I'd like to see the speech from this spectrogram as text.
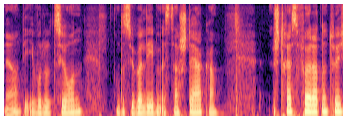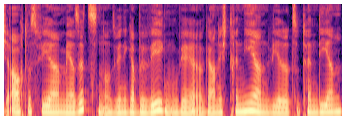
Ja, die Evolution und das Überleben ist da stärker. Stress fördert natürlich auch, dass wir mehr sitzen, uns weniger bewegen, wir gar nicht trainieren, wir dazu tendieren,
